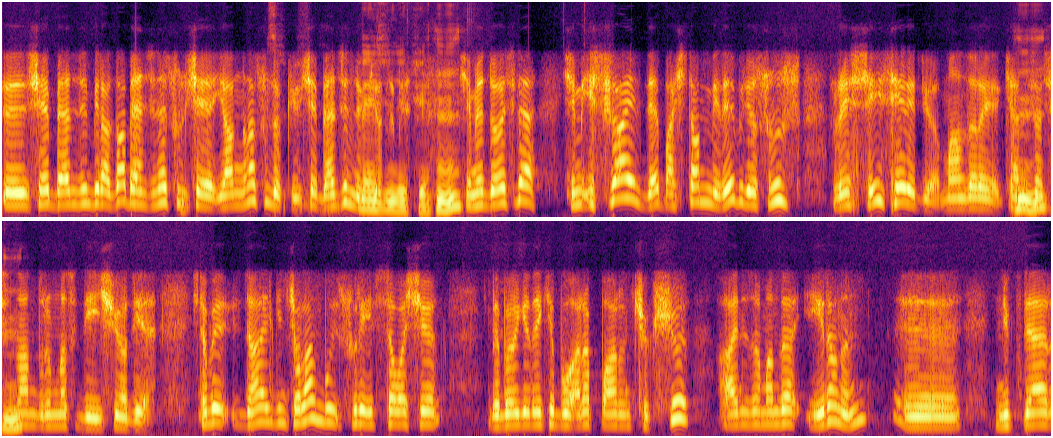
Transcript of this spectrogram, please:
e, şey benzin biraz daha benzine su şey yangına su döküyor. Şey benzin döküyor. Benzin döküyor. Hı hı. Şimdi dolayısıyla şimdi İsrail'de baştan beri biliyorsunuz şeyi seyrediyor manzarayı. Kendisi açısından durum nasıl değişiyor diye. İşte tabii daha ilginç olan bu Suriye İç Savaşı ve bölgedeki bu Arap Baharı'nın çöküşü aynı zamanda İran'ın e, nükleer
